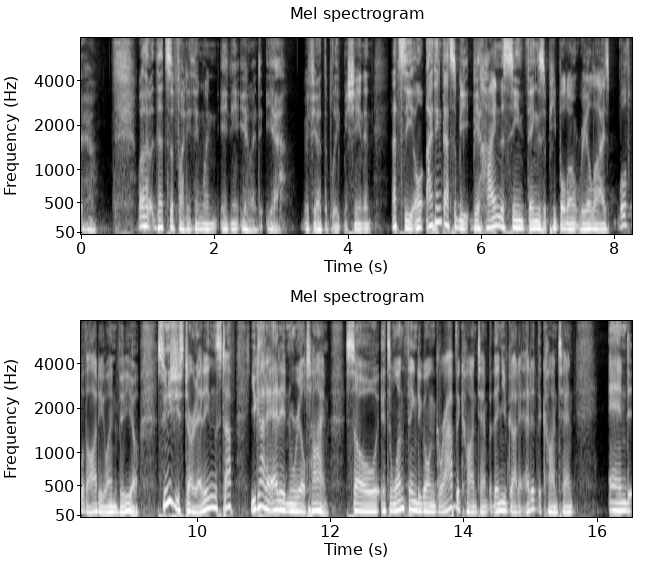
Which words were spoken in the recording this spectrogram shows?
Yeah. Well, that's the funny thing when it, you know, it- yeah, if you had the bleep machine, and that's the I think that's the be, behind the scene things that people don't realize, both with audio and video. As soon as you start editing the stuff, you got to edit in real time. So it's one thing to go and grab the content, but then you've got to edit the content, and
